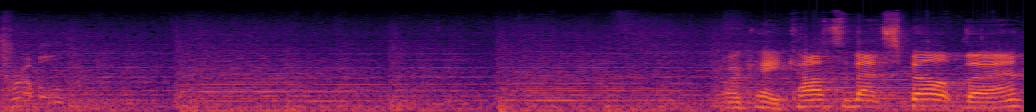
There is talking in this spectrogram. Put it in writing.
Trouble. Okay, casted that spell up there.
